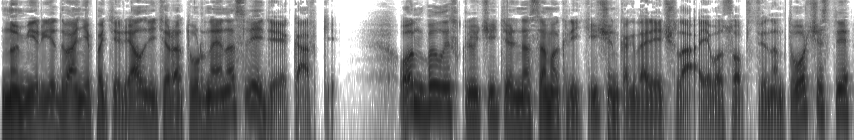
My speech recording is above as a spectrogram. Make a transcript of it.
но мир едва не потерял литературное наследие Кавки. Он был исключительно самокритичен, когда речь шла о его собственном творчестве,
